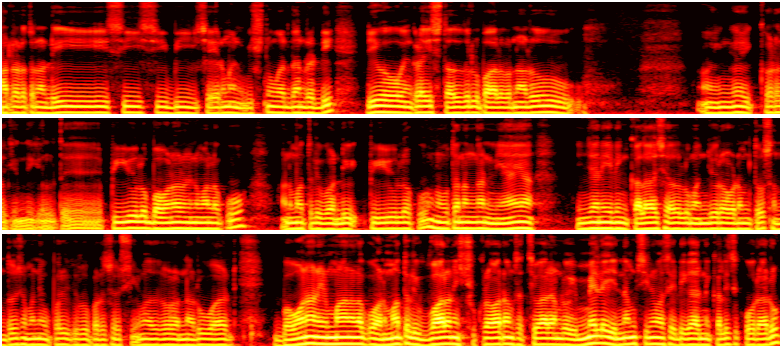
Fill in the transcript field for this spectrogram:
మాట్లాడుతున్న DCCB chairman Vishnuvardhan Reddy DO Venkatesh తదితరులు పాల్గొన్నారు. ఇంకా ఇక్కడ కిందికి వెళ్తే పియూల భవన నిర్మాణాలకు అనుమతులు ఇవ్వండి. పియూలకు నూతనంగా న్యాయ ఇంజనీరింగ్ కళాశాలలు మంజూరు అవడంతో సంతోషమని ఉపరికుల పరిషత్ శ్రీనివాస్ గౌడ్ అన్నారు. వాటి భవన నిర్మాణాలకు అనుమతులు ఇవ్వాలని శుక్రవారం సచివాలయంలో ఎమ్మెల్యే ఎన్ఎం శ్రీనివాస్ రెడ్డి గారిని కలిసి కోరారు.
